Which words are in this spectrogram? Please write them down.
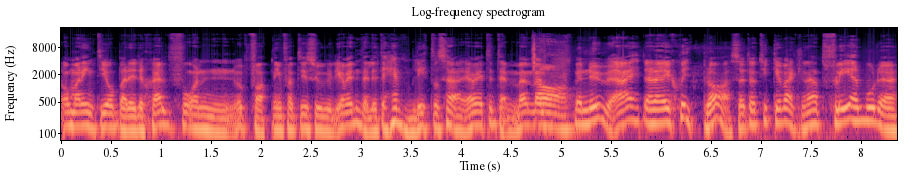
om man inte jobbar i det själv, få en uppfattning för att det är så, jag vet inte, lite hemligt och så här. Jag vet inte. Men, men, ja. men nu, nej, det här är skitbra. Så att jag tycker verkligen att fler borde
